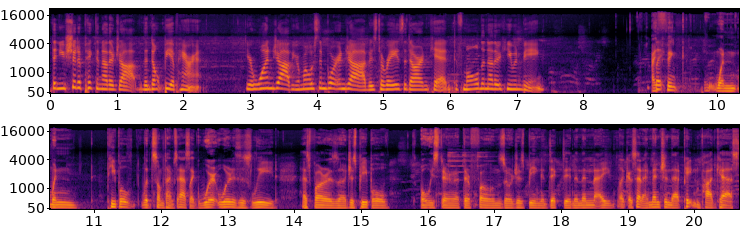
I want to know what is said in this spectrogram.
Then you should have picked another job. Then don't be a parent. Your one job, your most important job is to raise the darn kid, to mold another human being. I Like- think when when people would sometimes ask like where where does this lead as far as uh, just people always staring at their phones or just being addicted? And then I like I said I mentioned that Peyton podcast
